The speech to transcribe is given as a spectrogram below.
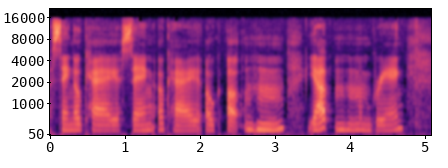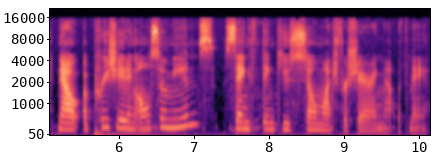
saying okay, saying okay, oh, uh, mm-hmm, yep, mm-hmm, I'm agreeing. Now, appreciating also means saying thank you so much for sharing that with me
